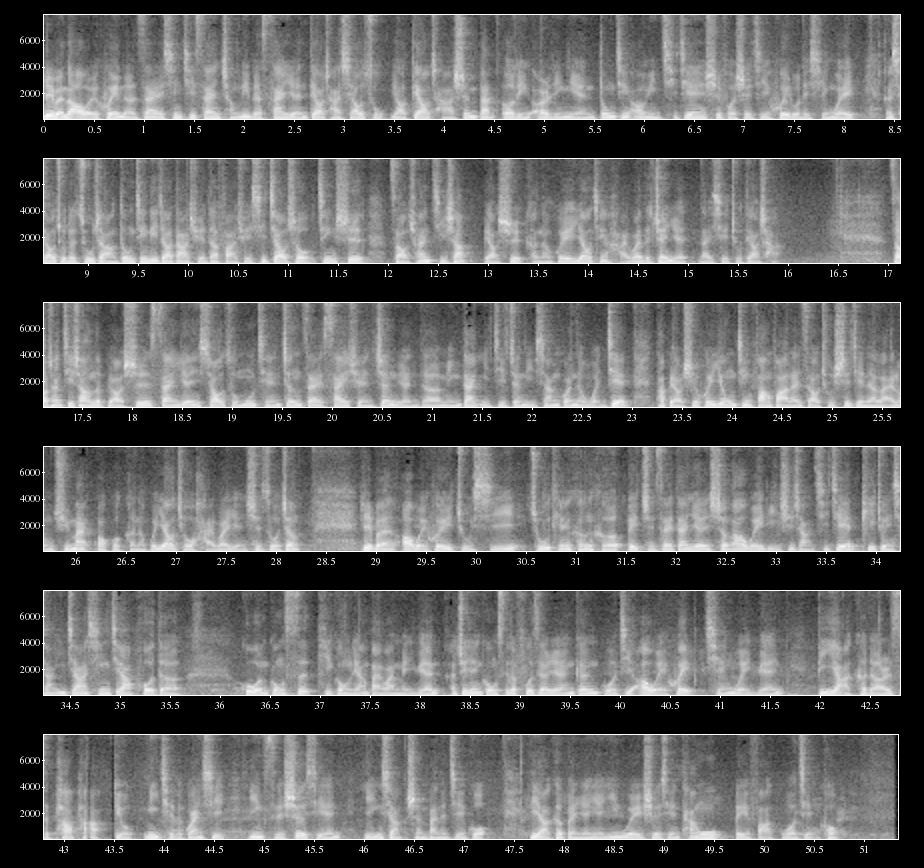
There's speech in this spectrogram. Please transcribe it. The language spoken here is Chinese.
日本的奥委会呢，在星期三成立的三人调查小组，要调查申办2020年东京奥运期间是否涉及贿赂的行为。而小组的组长东京立教大学的法学系教授金师早川吉上表示，可能会邀请海外的证人来协助调查。早川吉尚呢表示，三人小组目前正在筛选证人的名单以及整理相关的文件。他表示会用尽方法来找出事件的来龙去脉，包括可能会要求海外人士作证。日本奥委会主席竹田恒和被指在担任申奥委理事长期间，批准向一家新加坡的顾问公司提供两百万美元，而这间公司的负责人跟国际奥委会前委员。迪亚克的儿子帕帕有密切的关系，因此涉嫌影响申办的结果。迪亚克本人也因为涉嫌贪污被法国检控。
